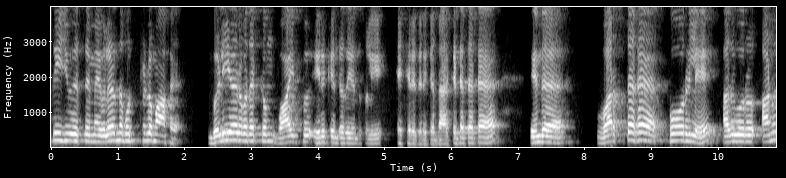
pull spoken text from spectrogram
சியுஎஸ்எம்ஏவிலிருந்து முற்றிலுமாக வெளியேறுவதற்கும் வாய்ப்பு இருக்கின்றது என்று சொல்லி எச்சரித்திருக்கின்றார். கிட்டத்தட்ட இந்த வர்த்தக போரிலே அது ஒரு அணு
